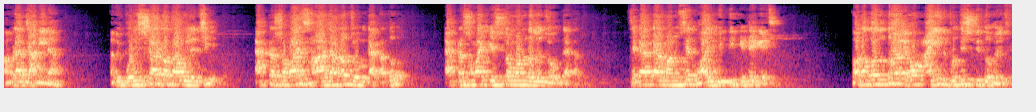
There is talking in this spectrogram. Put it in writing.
আমরা জানি না। আমি পরিষ্কার কথা বলেছি, একটা সময় শাহজাহানও চোখ দেখাতো একটা সময় কেষ্টমন্ডলও চোখ দেখাতো। সেখানকার মানুষের ভয় ভীতি কেটে গেছে। গণতন্ত্র এবং আইন প্রতিষ্ঠিত হয়েছে।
